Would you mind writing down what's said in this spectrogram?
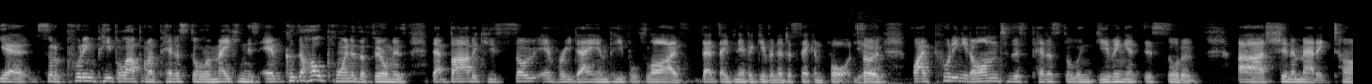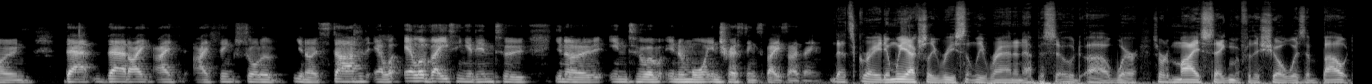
yeah sort of putting people up on a pedestal and making this because the whole point of the film is that barbecue's so everyday in people's lives that they've never given it a second thought Yeah. so by putting it onto this pedestal and giving it this sort of uh cinematic tone that that I, I I think sort of you know started ele- elevating it into you know into a in a more interesting space I think That's great. And we actually recently ran an episode uh, where sort of my segment for the show was about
